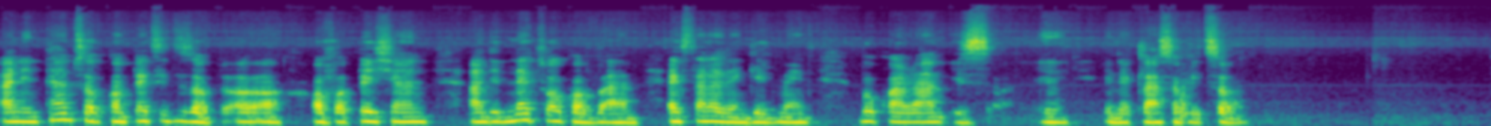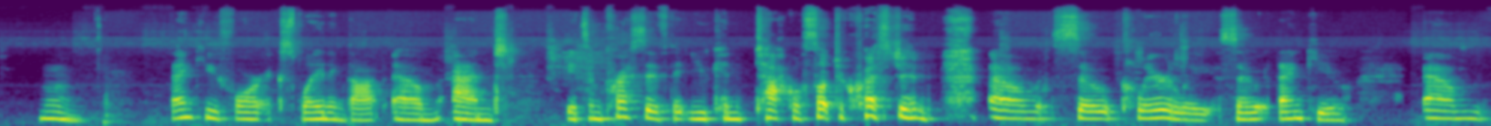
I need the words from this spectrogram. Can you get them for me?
and in terms of complexities of, uh, of operation and the network of um, external engagement, Boko Haram is in, in a class of its own. Hmm. Thank you for explaining that. Um, and it's impressive that you can tackle such a question um, so clearly. So thank you. Um,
